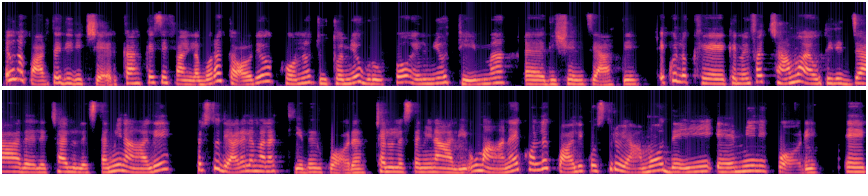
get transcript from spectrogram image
e una parte di ricerca che si fa in laboratorio con tutto il mio gruppo e il mio team eh, di scienziati. E quello che, che noi facciamo è utilizzare le cellule staminali per studiare le malattie del cuore, cellule staminali umane con le quali costruiamo dei eh, mini cuori e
